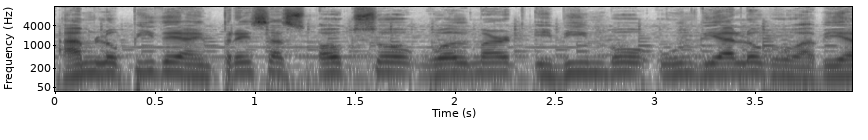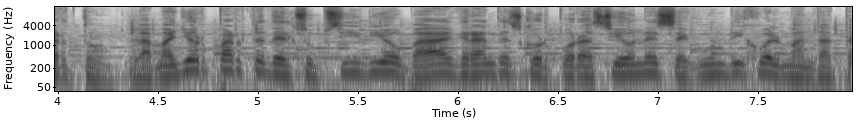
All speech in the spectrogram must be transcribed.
AMLO pide a empresas OXO, Walmart y Bimbo un diálogo abierto. La mayor parte del subsidio va a grandes corporaciones según dijo el mandatario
